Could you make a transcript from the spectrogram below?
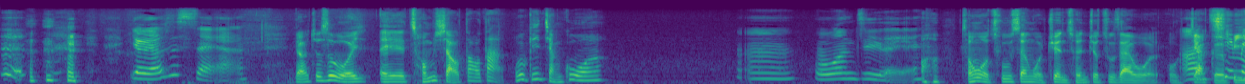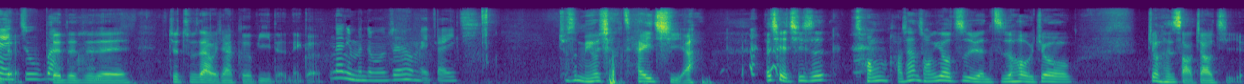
瑶瑶是谁啊？然后就是我诶从小到大，我有跟你讲过啊。嗯，我忘记了耶。哦，从我出生，我眷村就住在我我家隔壁的，对对对对，就住在我家隔壁的那个，那你们怎么最后没在一起？就是没有想在一起啊。而且其实从好像从幼稚园之后就就很少交集了，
